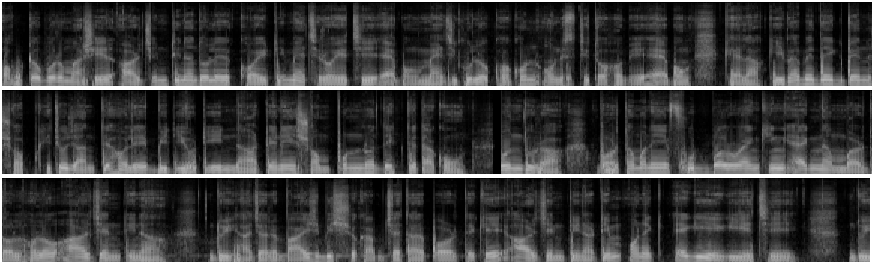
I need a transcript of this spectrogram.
অক্টোবর মাসের আর্জেন্টিনা দলের কয়টি ম্যাচ রয়েছে এবং ম্যাচগুলো কখন অনুষ্ঠিত হবে এবং খেলা কীভাবে দেখবেন সব কিছু জানতে হলে ভিডিওটি না টেনে সম্পূর্ণ দেখতে থাকুন। বন্ধুরা, বর্তমানে ফুটবল র্যাঙ্কিং এক নাম্বার দল হলো আর্জেন্টিনা। দুই হাজার বাইশ বিশ্বকাপ জেতার পর থেকে আর্জেন্টিনা টিম অনেক এগিয়ে গিয়েছে। দুই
